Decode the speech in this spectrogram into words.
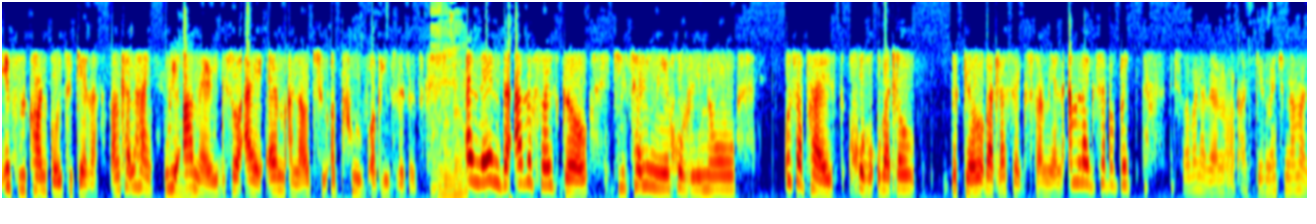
If we can't go together, Bangkhalahang, we Hmm. are married, so I am allowed to approve of his visits. And then the other first girl, he's telling me, "Gore, no, o surprised, gore, o the girl o batla sex from me. And I'm like, but I can mention my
